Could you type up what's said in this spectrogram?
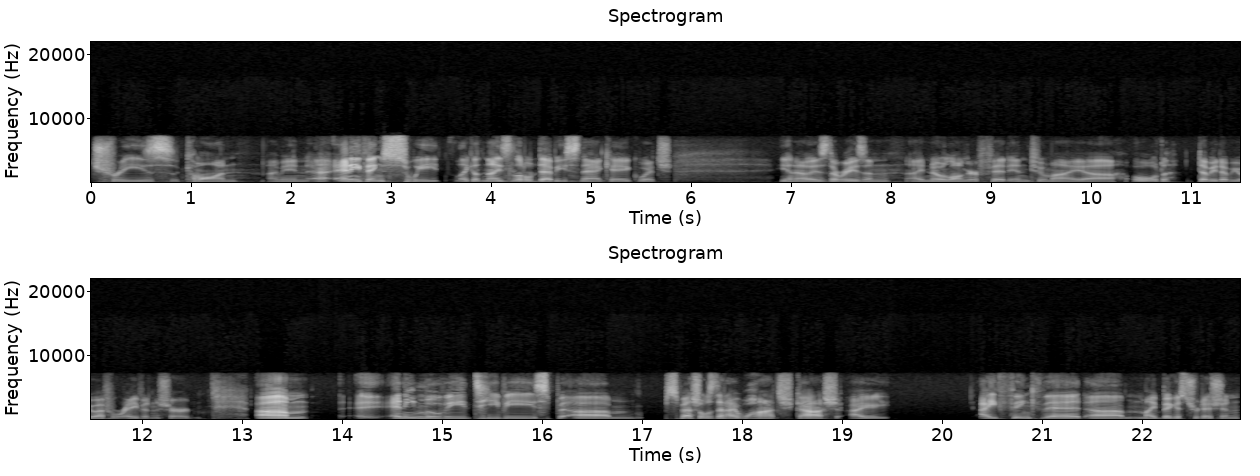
trees. Come on, I mean, uh, anything sweet, like a nice little Debbie snack cake, which you know is the reason I no longer fit into my uh, old WWF Raven shirt. Um, any movie, TV spe- um, specials that I watch, gosh, I I think that um, my biggest tradition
